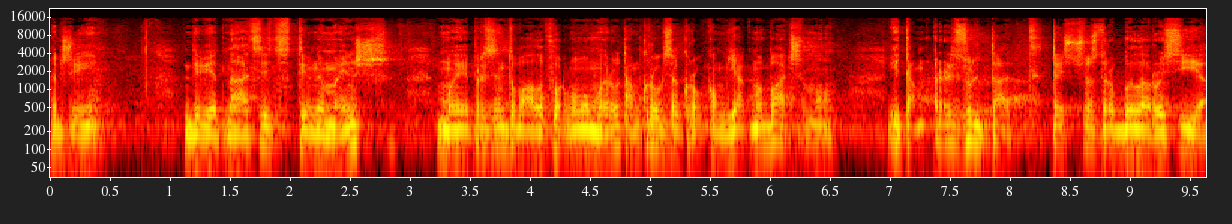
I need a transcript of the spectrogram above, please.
G19. Тим не менш, ми презентували формулу миру там крок за кроком, як ми бачимо. І там результат, те, що зробила Росія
